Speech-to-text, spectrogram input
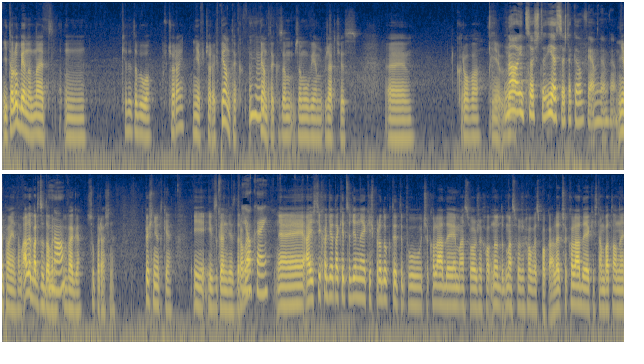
I to lubię no, nawet. Mm, kiedy to było? Wczoraj? Nie wczoraj, w piątek. Mhm. W piątek zam, zamówiłem żarcie z e, krowa. Nie, we, No i coś, to- jest coś takiego, wiem, wiem, wiem. nie pamiętam, ale bardzo dobre. No. Wege, superaśne. Pyszniutkie. I, i względnie I zdrowe. okej. E, a jeśli chodzi o takie codzienne jakieś produkty typu czekolady, masło orzechowe, no masło orzechowe spoko, ale czekolady, jakieś tam batony,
